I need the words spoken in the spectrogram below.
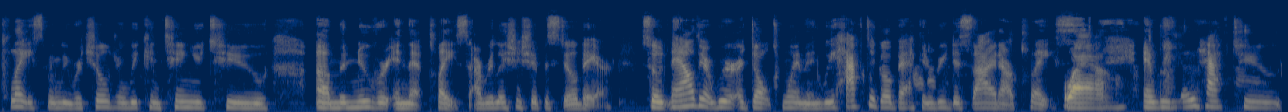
placed when we were children we continue to uh, maneuver in that place our relationship is still there So now that we're adult women, we have to go back and redecide our place. Wow. And we may have to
